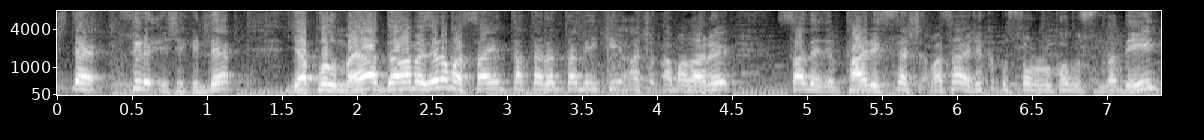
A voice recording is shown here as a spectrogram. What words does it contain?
işte sürekli şekilde yapılmaya devam eder. Ama Sayın Tatar'ın tabii ki açıklamaları sadece talihsiz açıklama sadece Kıbrıs sorunu konusunda değil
